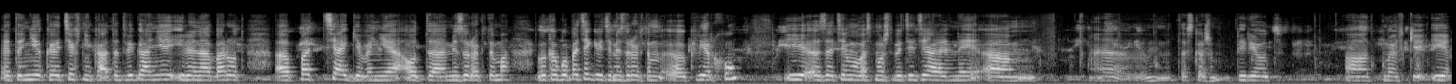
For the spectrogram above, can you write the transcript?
Это некая техника отодвигания или, наоборот, подтягивания от мезоректома. Вы как бы подтягиваете мезоректом кверху, и затем у вас может быть идеальный, эм, так скажем, период отмывки. И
